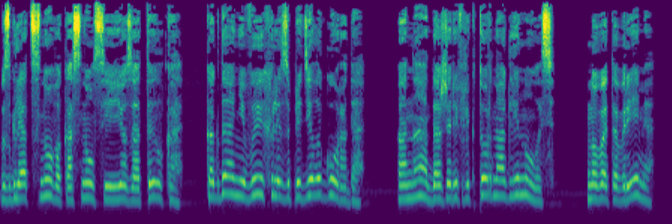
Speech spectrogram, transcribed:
Взгляд снова коснулся ее затылка, когда они выехали за пределы города. Она даже рефлекторно оглянулась. Но в это время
